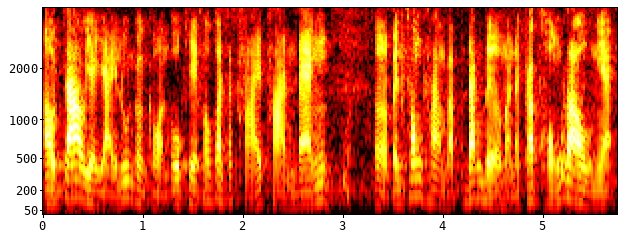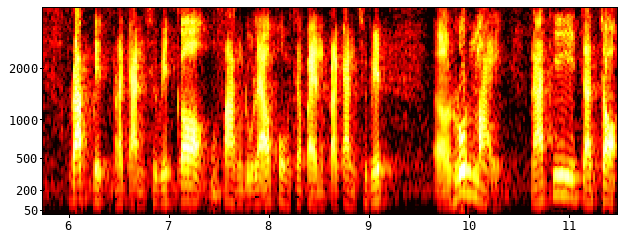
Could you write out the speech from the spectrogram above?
เอาเจ้าใหญ่ ๆ รุ่นก่อนๆโอเคเขาก็จะขายผ่านแบงก์เป็นช่องทางแบบดั้งเดิมนะครับ ของเราเนี่ยรับปิดประกันชีวิตก็ฟังดูแล้วคงจะเป็นประกันชีวิตรุ่นใหม่ นะที่จะเจาะ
